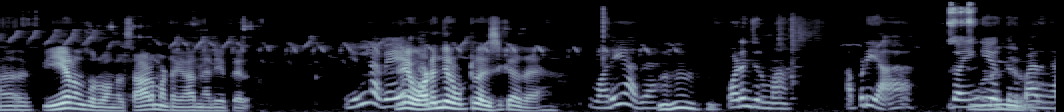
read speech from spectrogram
அது ஈரம் சொல்லுவாங்க சாட மாட்டாங்க யார் நிறைய பேர். இல்ல ஏய் வெயில் உடஞ்சிட விட்டுரு அது சிக்காத. உடையாத. உடைஞ்சிருமா? அப்படியா? இதோ இங்கேயும் இருக்குது. பாருங்க.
